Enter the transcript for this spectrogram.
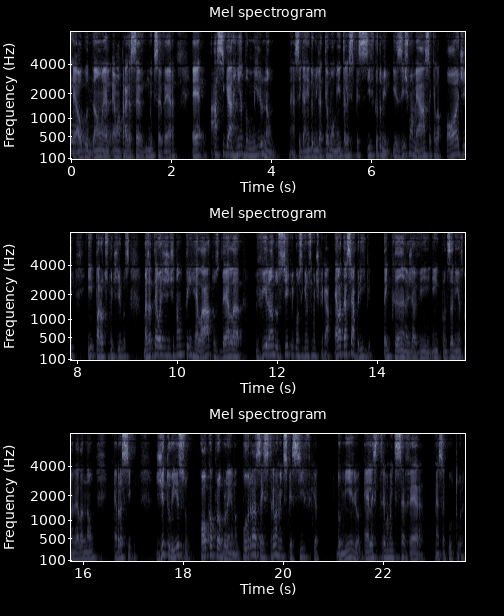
é, algodão é, é, uma praga muito severa. É, a cigarrinha do milho, não. Né? A cigarrinha do milho, até o momento, ela é específica do milho. Existe uma ameaça que ela pode ir para outros cultivos, mas até hoje a gente não tem relatos dela virando o ciclo e conseguindo se multiplicar. Ela até se abriga, tem cana, já vi em plantas daninhas, mas ela não quebra ciclo. Dito isso, qual que é o problema? Por ela ser extremamente específica do milho, ela é extremamente severa nessa cultura.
